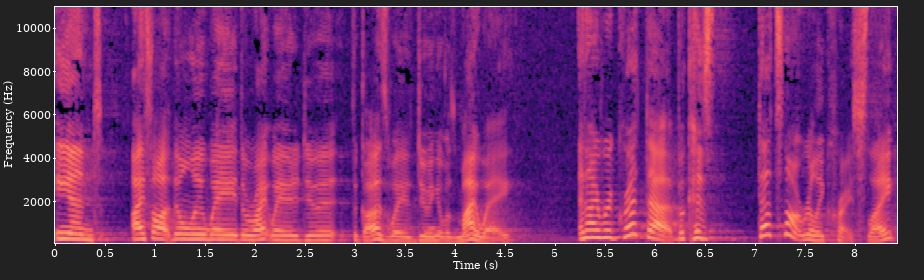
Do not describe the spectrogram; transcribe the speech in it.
and I thought the only way, the right way to do it, the God's way of doing it was my way. And I regret that because that's not really Christ like.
